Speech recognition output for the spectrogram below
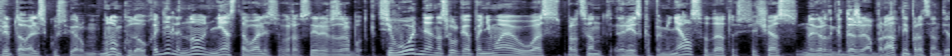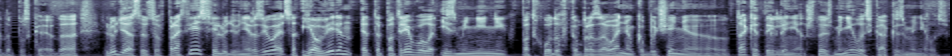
преподавательскую сферу. Много куда уходили, но не оставались в сфере разработки. Сегодня, насколько я понимаю, у вас процент резко поменялся, да, то есть сейчас, наверное, даже обратный процент я допускаю, да. Люди остаются в профессии, люди в ней развиваются. Я уверен, это потребовало изменений подходов к образованию, к обучению. Так это или нет? Что изменилось, как изменилось?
